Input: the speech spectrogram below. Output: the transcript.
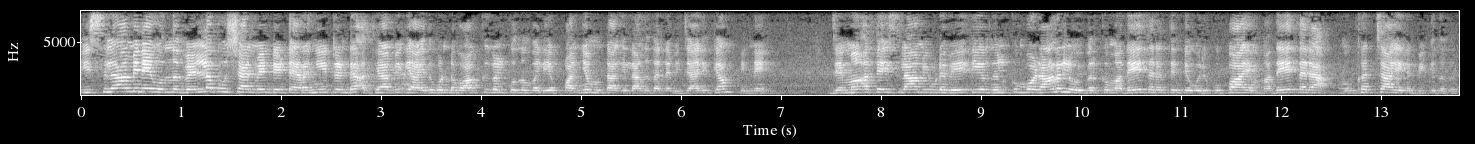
ഇസ്ലാമിനെ ഒന്ന് വെള്ള പൂശാൻ വേണ്ടിയിട്ട് ഇറങ്ങിയിട്ടുണ്ട്. അധ്യാപിക ആയതുകൊണ്ട് വാക്കുകൾക്കൊന്നും വലിയ പഞ്ഞമുണ്ടാകില്ല എന്ന് തന്നെ വിചാരിക്കാം. പിന്നെ ജമാഅത്തെ ഇസ്ലാമിയുടെ വേദിയിൽ നിൽക്കുമ്പോഴാണല്ലോ ഇവർക്ക് മതേതരത്തിന്റെ ഒരു കുപ്പായം മതേതര മുഖച്ചായ ലഭിക്കുന്നത്.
